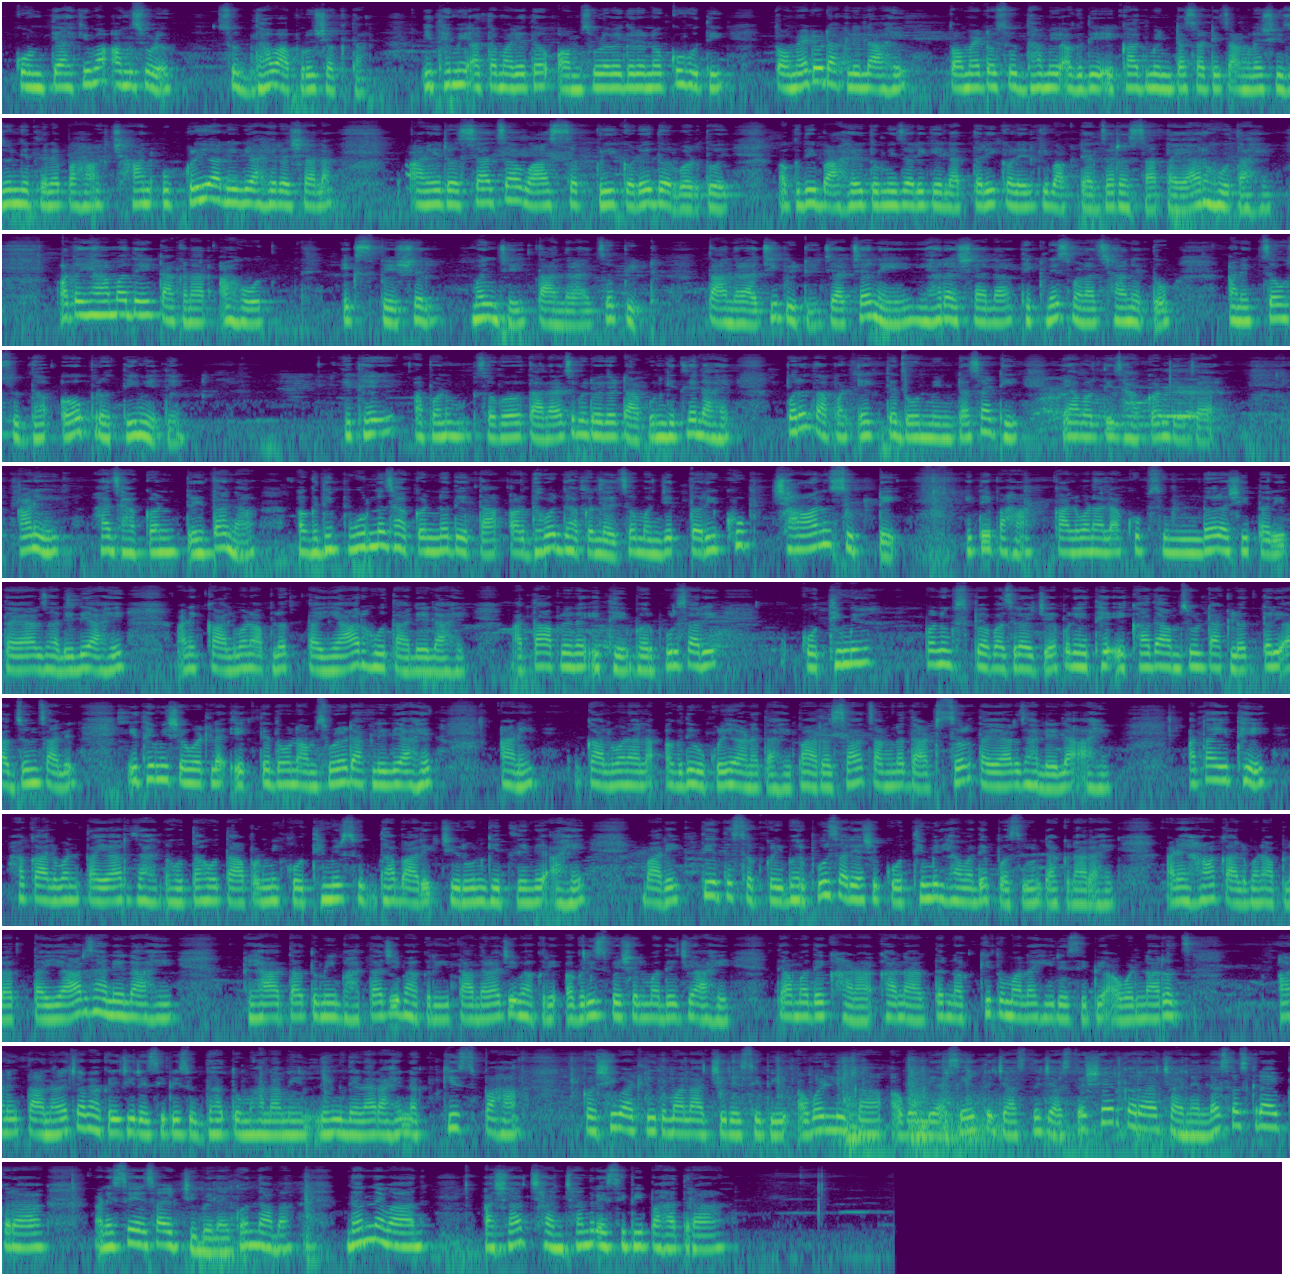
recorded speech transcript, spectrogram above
कोणत्या किंवा आमसुळं सुद्धा वापरू शकता. इथे मी आता माझ्या तर आमसुळं वगैरे नको होती. टॉमॅटो टाकलेला आहे. टॉमॅटोसुद्धा मी अगदी एखाद मिनटासाठी चांगलं शिजून घेतलेलं आहे. पहा छान उकळी आलेली आहे रशाला. आणि रस्स्याचा वास सगळीकडे दरवरतो आहे अगदी बाहेर तुम्ही जरी गेलात तरी कळेल की वाकट्यांचा रस्सा तयार होत आहे. आता ह्यामध्ये टाकणार आहोत एक स्पेशल म्हणजे तांदळाचं पीठ. तांदळाची पिठी ज्याच्याने ह्या रशाला थिकनेसपणा छान येतो आणि चवसुद्धा अप्रतिम येते. इथे आपण सगळं तांदळाचं पीठ वगैरे टाकून घेतलेलं आहे. परत आपण एक ते दोन मिनटासाठी यावरती झाकण द्यायचं आहे. आणि हा झाकण देताना अगदी पूर्ण झाकण न देता अर्धवट झाकण द्यायचं म्हणजे तरी खूप छान सुटते. इथे पहा कालवणाला खूप सुंदर अशी तरी तयार झालेली आहे आणि कालवण आपलं तयार होत आलेलं आहे. आता आपल्याला इथे भरपूर सारी कोथिंबीर पण पसरायची पण इथे एखादा आमसूळ टाकलं तरी अजून चालेल. इथे मी शेवटला एक ते दोन आमसुळं टाकलेली आहेत आणि कालवणाला अगदी उकळी आणत आहे. पारसा चांगला दाटसर तयार झालेला आहे. आता इथे हा कालवण तयार झा होता होता आपण मी कोथिंबीरसुद्धा बारीक चिरून घेतलेली आहे. बारीक ती आता सगळी भरपूर सारी अशी कोथिंबीर ह्यामध्ये पसरून टाकणार आहे. आणि हा कालवण आपला तयार झालेला आहे. ह्या आता तुम्ही भाताची भाकरी तांदळाची भाकरी अग्री स्पेशलमध्ये जी आहे त्यामध्ये खाणार खाणार तर नक्की तुम्हाला ही रेसिपी आवडणारच. आणि तांदळाच्या भाकरीची रेसिपीसुद्धा तुम्हाला मी लिंक देणार आहे. नक्कीच पहा कशी वाटली तुम्हाला आजची रेसिपी आवडली का? आवडली असेल तर जास्तीत जास्त शेअर करा चॅनलला सबस्क्राईब करा आणि से साईडची बेलायकॉन ऐकून दाबा. धन्यवाद. अशाच छान छान रेसिपी पाहत राहा.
